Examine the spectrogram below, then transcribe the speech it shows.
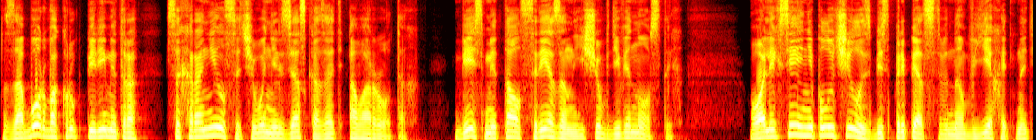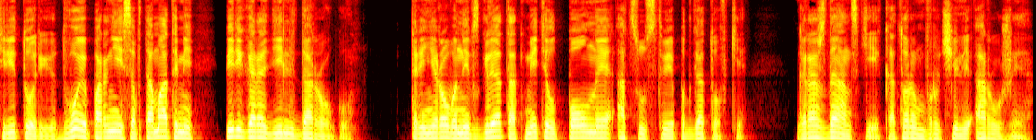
Забор вокруг периметра сохранился, чего нельзя сказать о воротах. Весь металл срезан еще в 90-х. У Алексея не получилось беспрепятственно въехать на территорию. Двое парней с автоматами перегородили дорогу. Тренированный взгляд отметил полное отсутствие подготовки. Гражданские, которым вручили оружие.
